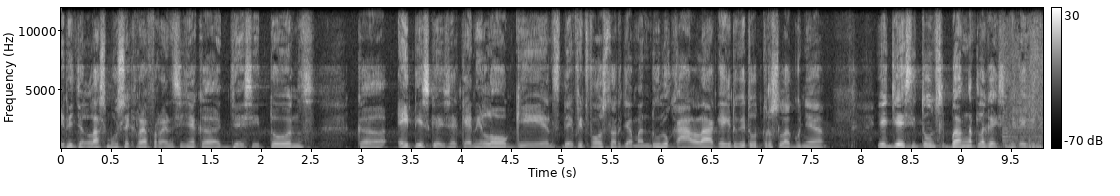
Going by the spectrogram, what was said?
ini jelas musik referensinya ke Jesse Tunes, ke 80s guys ya, Kenny Loggins, David Foster zaman dulu kalah kayak gitu-gitu. Terus lagunya Ya Jesse Tunes banget lah guys ini kayak gini.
